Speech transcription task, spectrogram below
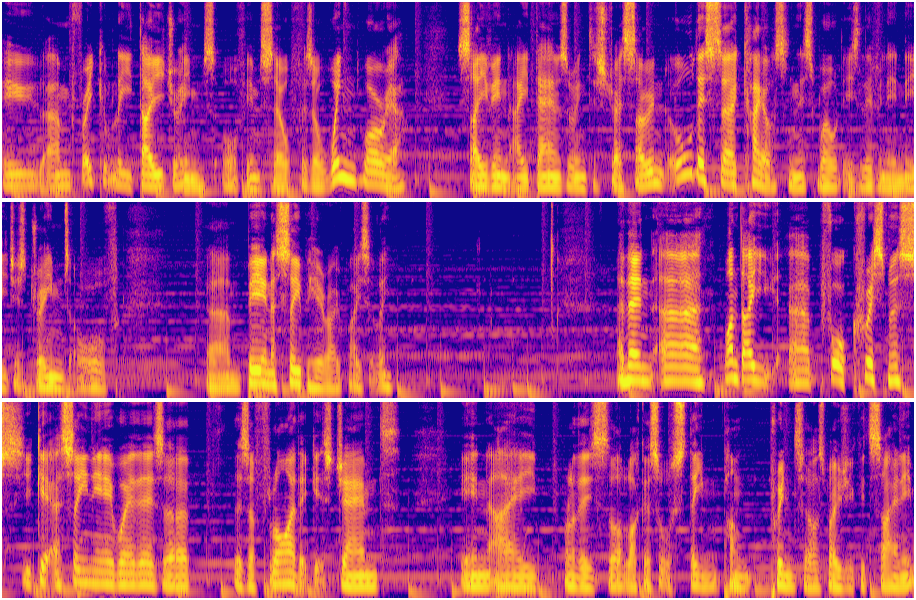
who um, frequently daydreams of himself as a winged warrior saving a damsel in distress. So, in all this uh, chaos in this world he's living in, he just dreams of um, being a superhero, basically. And then uh, one day uh, before Christmas, you get a scene here where there's a there's a fly that gets jammed in a one of these sort of like a sort of steampunk printer, I suppose you could say, and it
